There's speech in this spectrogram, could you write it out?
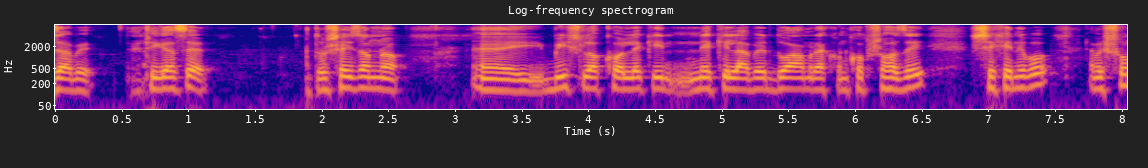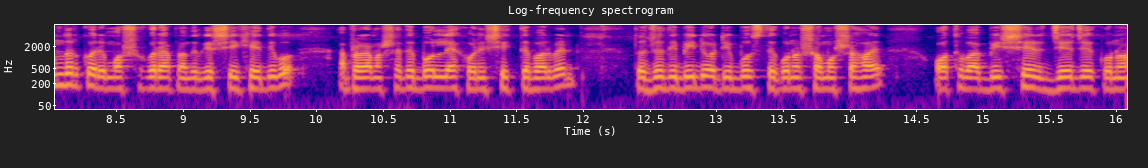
যাবে, ঠিক আছে? তো সেই জন্য এই বিশ লক্ষ লেকি, নেকি লাভের দোয়া আমরা এখন খুব সহজেই শিখে নেব। আমি সুন্দর করে মস্ক করে আপনাদেরকে শিখিয়ে দিব। আপনারা আমার সাথে বললে এখনই শিখতে পারবেন। তো যদি ভিডিওটি বুঝতে কোনো সমস্যা হয় অথবা বিশ্বের যে যে কোনো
